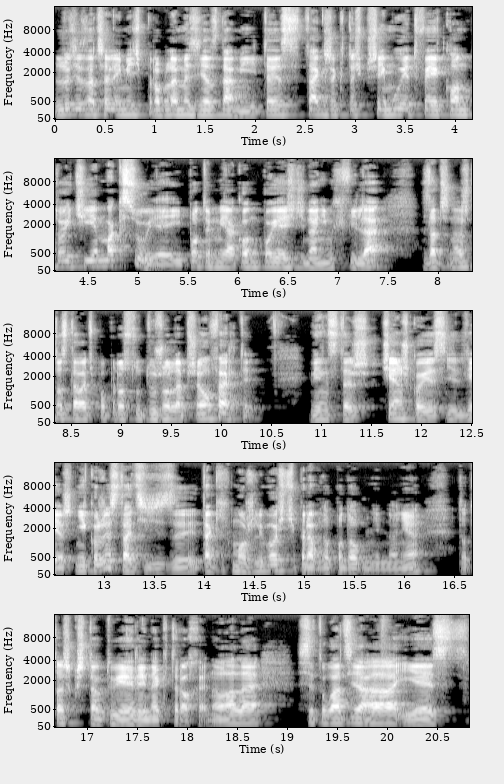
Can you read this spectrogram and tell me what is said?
Ludzie zaczęli mieć problemy z jazdami i to jest tak, że ktoś przejmuje twoje konto i ci je maksuje i po tym jak on pojeździ na nim chwilę, zaczynasz dostawać po prostu dużo lepsze oferty. Więc też ciężko jest, wiesz, nie korzystać z takich możliwości prawdopodobnie, no nie? To też kształtuje rynek trochę, no ale sytuacja jest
